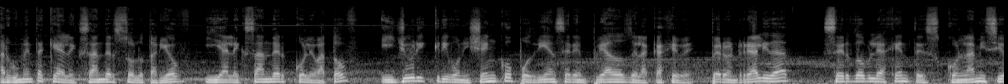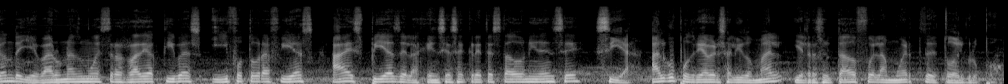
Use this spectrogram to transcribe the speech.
argumenta que Alexander Solotaryov y Alexander Kolevatov y Yuri Krivonishenko podrían ser empleados de la KGB, pero en realidad ser doble agentes con la misión de llevar unas muestras radioactivas y fotografías a espías de la agencia secreta estadounidense CIA. Algo podría haber salido mal y el resultado fue la muerte de todo el grupo.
